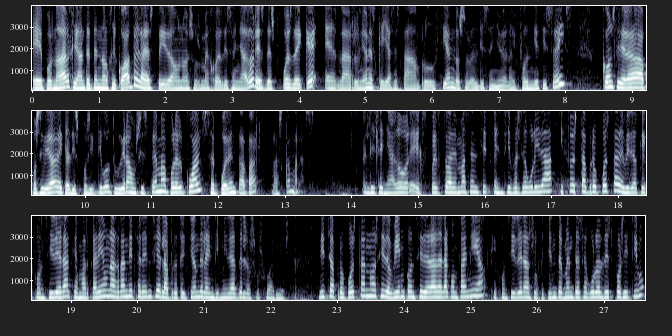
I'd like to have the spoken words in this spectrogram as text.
Eh, pues nada, el gigante tecnológico Apple ha despedido a uno de sus mejores diseñadores después de que en las reuniones que ya se estaban produciendo sobre el diseño del iPhone 16 considerara la posibilidad de que el dispositivo tuviera un sistema por el cual se pueden tapar las cámaras. El diseñador, experto además en, en, ciberseguridad, hizo esta propuesta debido a que considera que marcaría una gran diferencia en la protección de la intimidad de los usuarios. Dicha propuesta no ha sido bien considerada de la compañía, que consideran suficientemente seguro el dispositivo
